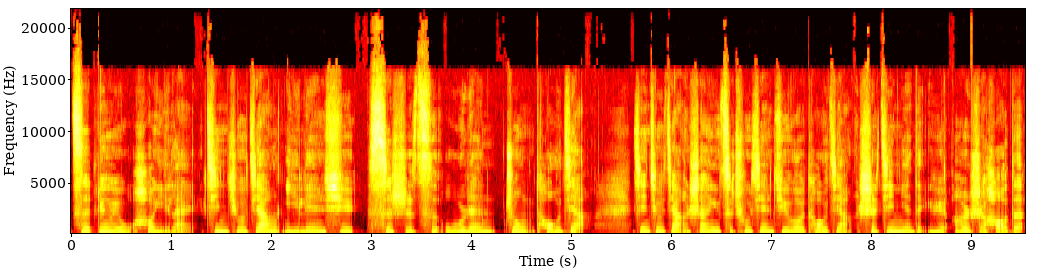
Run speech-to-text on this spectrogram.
自六月五号以来，进球奖已连续四十次无人中头奖。进球奖上一次出现巨额头奖是今年的一月二十号的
